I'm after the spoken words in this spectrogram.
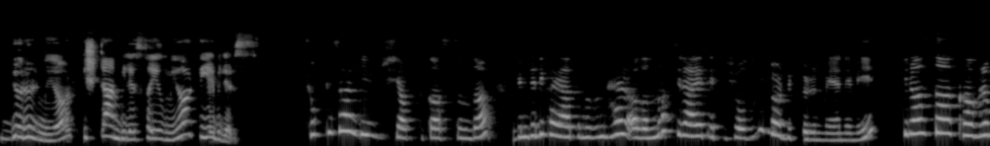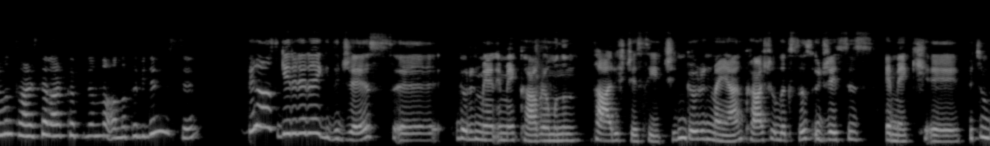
görülmüyor, işten bile sayılmıyor diyebiliriz. Çok güzel giriş yaptık aslında. Gündelik hayatımızın her alanına sirayet etmiş olduğunu gördük görünmeyen emeği. Biraz daha kavramın tarihsel arka planını anlatabilir misin? Biraz gerilere gideceğiz. Ee, görünmeyen emek kavramının tarihçesi için görünmeyen, karşılıksız, ücretsiz emek e, bütün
